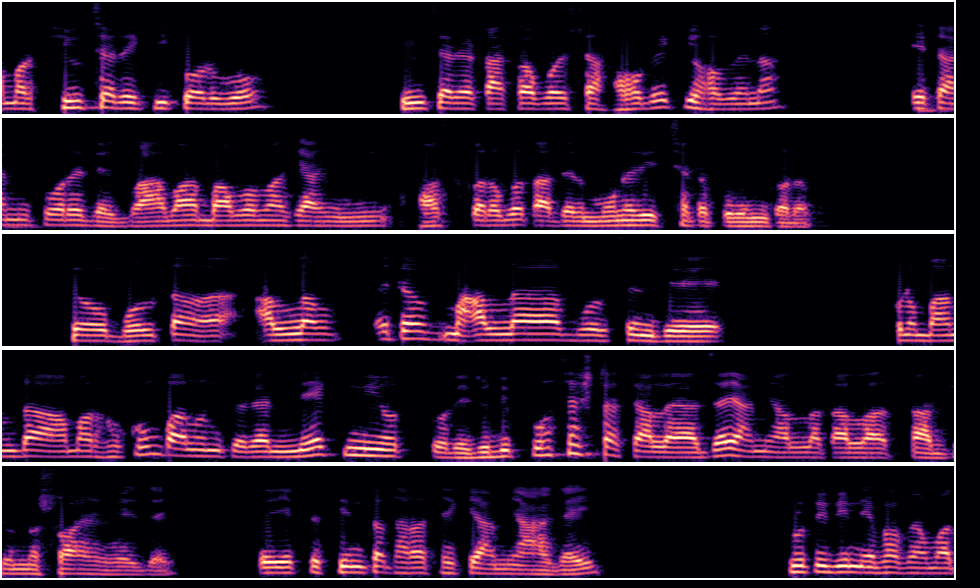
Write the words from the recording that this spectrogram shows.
আমার ফিউচারে কি করব? ফিউচারে টাকা পয়সা হবে কি হবে না, এটা আমি পরে দেখব। আমার বাবা মাকে আমি হজ করাবো, তাদের মনের ইচ্ছাটা পূরণ করাবো। তো বলতাম আল্লাহ, এটা আল্লাহ বলছেন যে, কোনো বান্দা আমার হুকুম পালন করে, নেক নিয়ত করে যদি প্রচেষ্টা চালায়া যায়, আমি আল্লাহ তাআলা তার জন্য সহায় হয়ে যাই। তো একটা চিন্তাধারা থেকে আমি আগাই। প্রতিদিন এভাবে আমার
